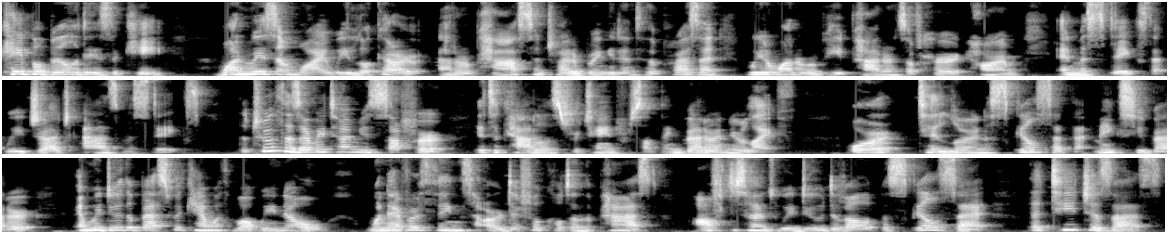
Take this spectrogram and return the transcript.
capability is the key. One reason why we look at our, at our past and try to bring it into the present, we don't want to repeat patterns of hurt, harm, and mistakes that we judge as mistakes. The truth is, every time you suffer, it's a catalyst for change for something better in your life or to learn a skill set that makes you better. And we do the best we can with what we know. Whenever things are difficult in the past, oftentimes we do develop a skill set that teaches us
